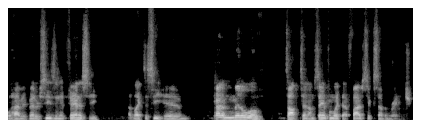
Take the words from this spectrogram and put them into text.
will have a better season in fantasy. I'd like to see him kind of middle of top 10. I'm saying from like that five, six, seven range,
